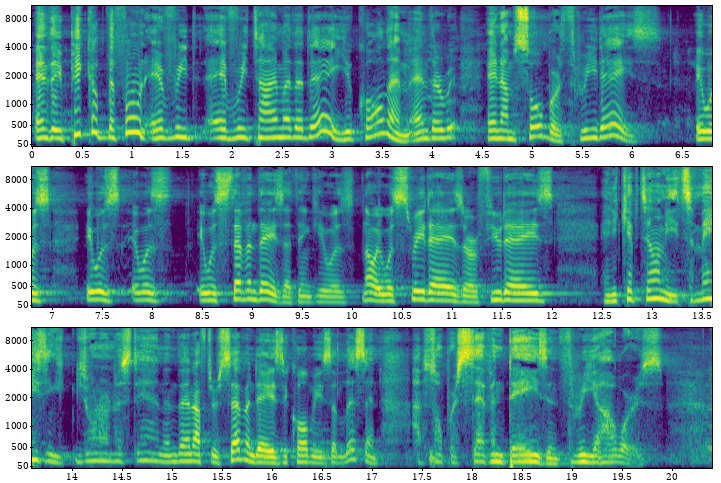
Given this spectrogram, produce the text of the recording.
and they pick up the phone every every time of the day. You call them, and they're and I'm sober three days. It was it was it was it was seven days. I think it was no, it was three days or a few days, and he kept telling me, It's amazing. You don't understand. And then after seven days, he called me. He said, Listen, I'm sober seven days and three hours.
